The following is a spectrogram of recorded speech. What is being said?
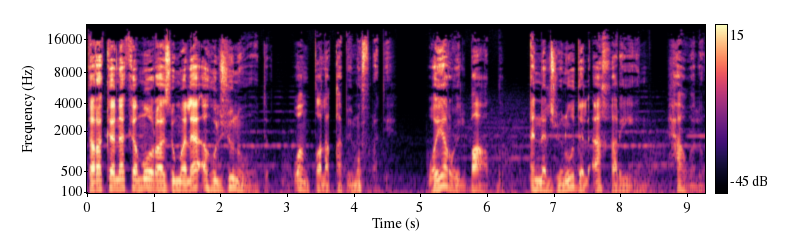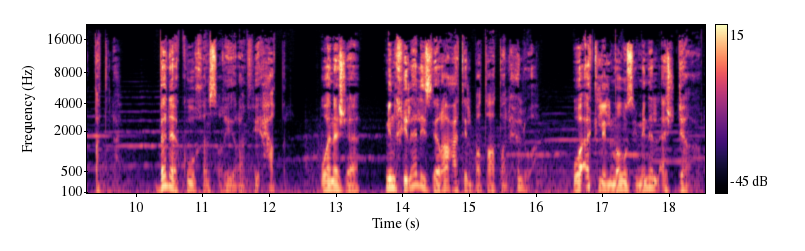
ترك ناكامورا زملاءه الجنود وانطلق بمفرده ويروي البعض أن الجنود الآخرين حاولوا قتله. بنى كوخا صغيرا في حقل ونجا من خلال زراعة البطاطا الحلوة وأكل الموز من الأشجار.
